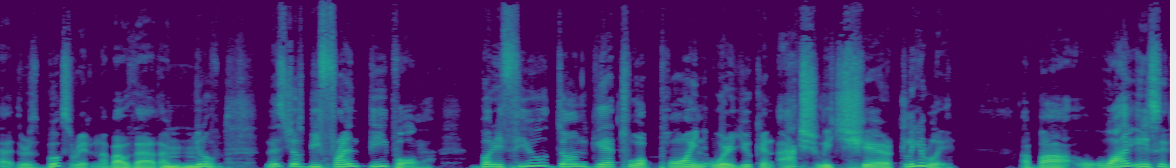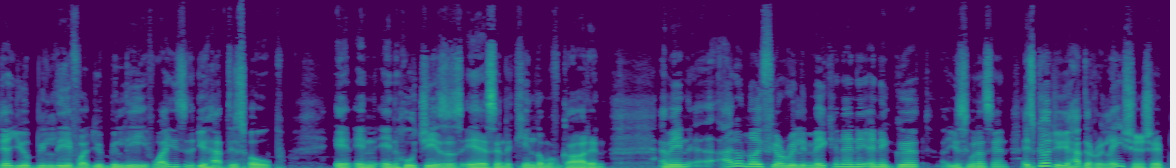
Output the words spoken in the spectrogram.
Uh, there's books written about that. Mm-hmm. you know, let's just befriend people. But if you don't get to a point where you can actually share clearly about why is it that you believe what you believe, why is it that you have this hope in, in, in who Jesus is in the kingdom of God, and I mean, I don't know if you're really making any any good. You see what I'm saying? It's good you have the relationship,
